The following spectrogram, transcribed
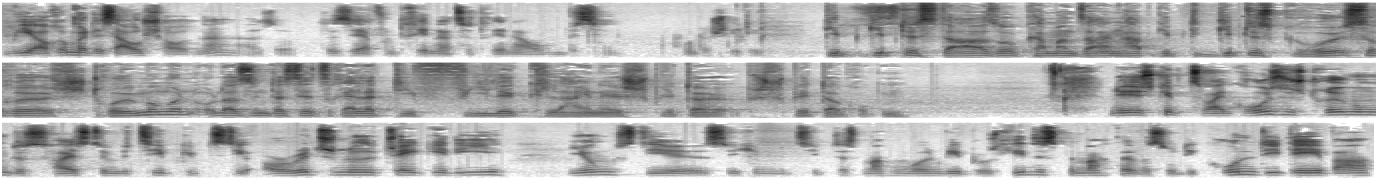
Wie auch immer das ausschaut, ne? Also das ist ja von Trainer zu Trainer auch ein bisschen unterschiedlich. Gibt, gibt es da, so kann man sagen, gibt, gibt es größere Strömungen oder sind das jetzt relativ viele kleine Splitter, Splittergruppen? Nee, es gibt zwei große Strömungen. Das heißt, im Prinzip gibt es die Original JKD, Jungs, die sich im Prinzip das machen wollen, wie Bruce Lee das gemacht hat, was so die Grundidee war.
